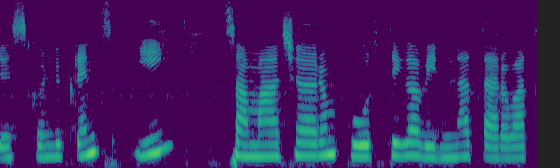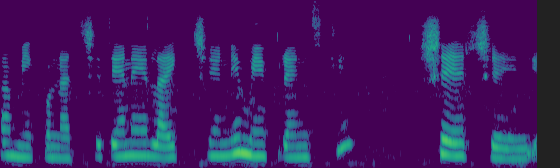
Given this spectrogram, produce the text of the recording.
చేసుకోండి ఫ్రెండ్స్. ఈ సమాచారం పూర్తిగా విన్న తర్వాత మీకు నచ్చితేనే లైక్ చేయండి మీ ఫ్రెండ్స్కి షేర్ చేయండి.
